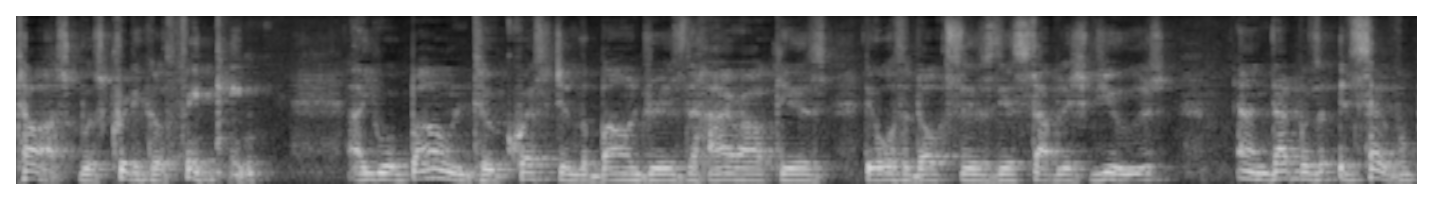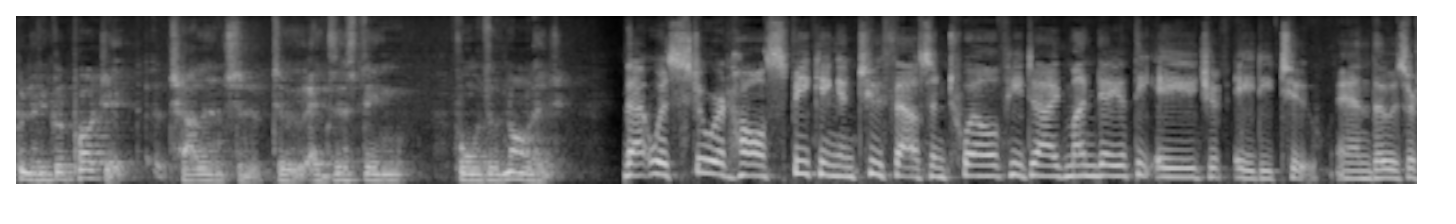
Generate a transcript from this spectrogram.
task was critical thinking, uh, you were bound to question the boundaries, the hierarchies, the orthodoxies, the established views, and that was itself a political project, a challenge to, to existing forms of knowledge. That was Stuart Hall speaking in 2012. He died Monday at the age of 82. And those are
